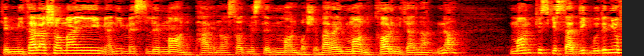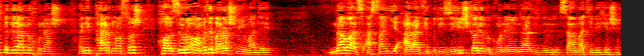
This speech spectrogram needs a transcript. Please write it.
که میتلا شاماییم یعنی مثل مان پرناسات مثل مان باشه. برای مان کار می‌کردن. نه. مان کسی که صدیق بوده میفته دم خونش یعنی پرناساش حاضر و آمده براش میومده نباید اصلا یه عرقی بریزه هیچ کاری بکنه نه سمتی بکشه.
